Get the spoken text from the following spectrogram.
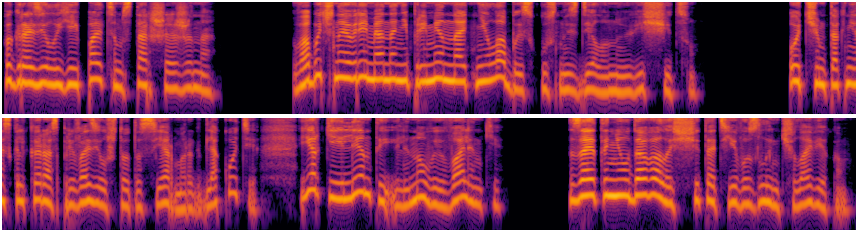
Погрозила ей пальцем старшая жена. В обычное время она непременно отняла бы искусно сделанную вещицу. Отчим так несколько раз привозил что-то с ярмарок для Коти, яркие ленты или новые валенки. За это не удавалось считать его злым человеком.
